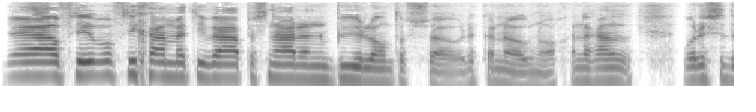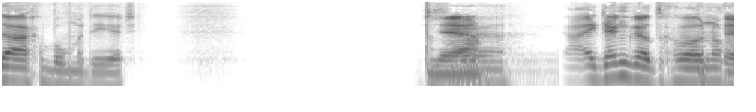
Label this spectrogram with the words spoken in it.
Ja, of die, of die gaan met die wapens naar een buurland of zo. Dat kan ook nog. En dan gaan, worden ze daar gebombardeerd. Dus, Ja. eh, ja, ik denk dat er gewoon nog een,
